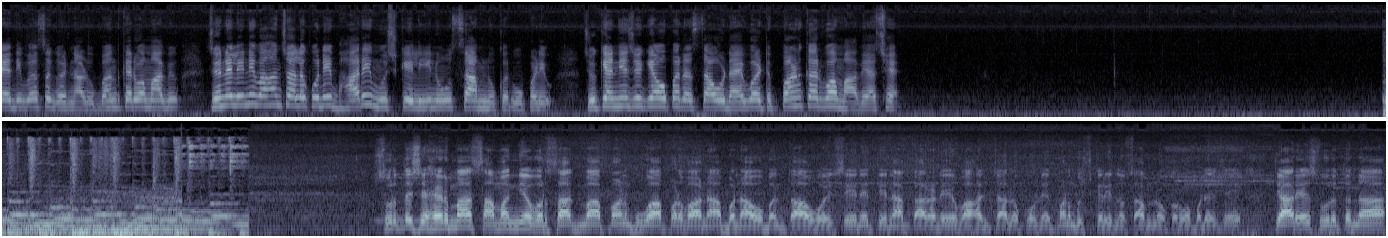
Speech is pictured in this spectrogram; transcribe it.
બે દિવસ ગરનાળું બંધ કરવામાં આવ્યું, જેને લઈને વાહન ચાલકોને ભારે મુશ્કેલીનો સામનો કરવો પડ્યો, જો કે અન્ય જગ્યાઓ પર રસ્તાઓ ડાયવર્ટ પણ કરવામાં આવ્યા છે. સુરત શહેરમાં સામાન્ય વરસાદમાં પણ ભૂવા પડવાના બનાવો બનતા હોય છે અને તેના કારણે વાહન ચાલકોને પણ મુશ્કેલીનો સામનો કરવો પડે છે. ત્યારે સુરતના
